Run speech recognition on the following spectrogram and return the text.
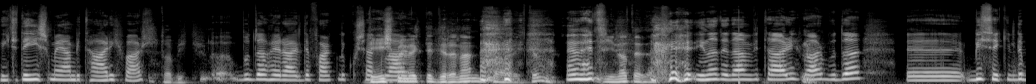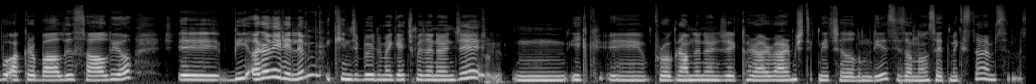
ve hiç değişmeyen bir tarih var. Tabii ki. Ee, bu da herhalde farklı kuşaklar. Değişmemekte direnen bir tarih değil mi? evet. İnat eden. İnat eden bir tarih var. Bu da e, bir şekilde bu akrabalığı sağlıyor. E, bir ara verelim ikinci bölüme geçmeden önce. Tabii. Hmm, ilk e, programdan önce karar vermiştik ne çalalım diye. Siz anons etmek ister misiniz?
